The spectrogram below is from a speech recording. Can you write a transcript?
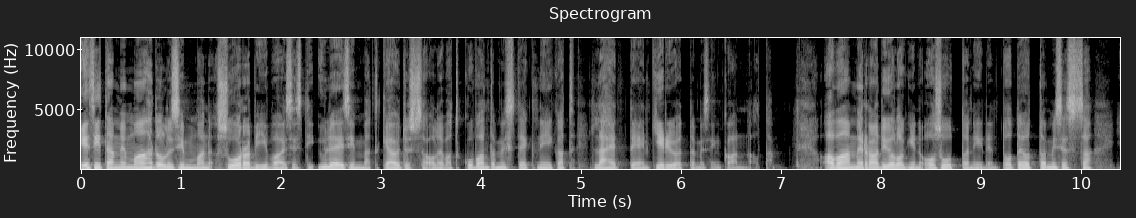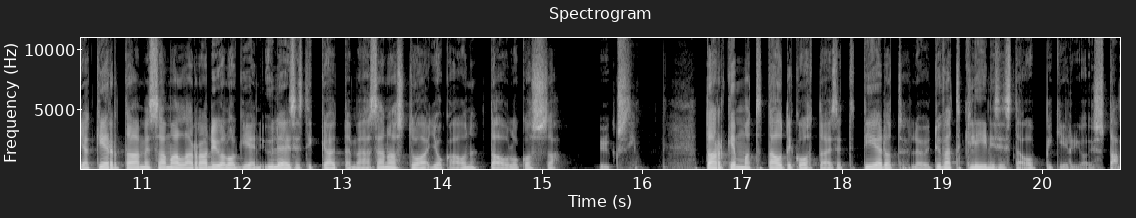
Esitämme mahdollisimman suoraviivaisesti yleisimmät käytössä olevat kuvantamistekniikat lähetteen kirjoittamisen kannalta. Avaamme radiologin osuutta niiden toteuttamisessa ja kertaamme samalla radiologien yleisesti käyttämää sanastoa, joka on taulukossa yksi. Tarkemmat tautikohtaiset tiedot löytyvät kliinisistä oppikirjoista.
